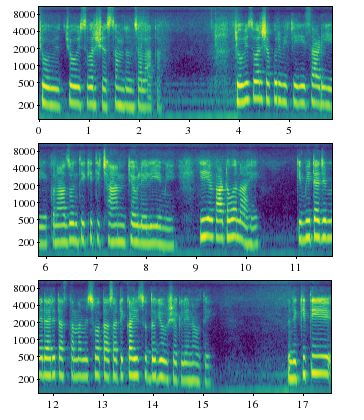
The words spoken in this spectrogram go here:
चोवीस चोवीस वर्ष समजून चला आता. चोवीस वर्षापूर्वीची ही साडी आहे पण अजून ती किती छान ठेवलेली आहे मी. ही एक आठवण आहे की मी त्या जिम्मेदारीत असताना मी स्वतःसाठी काही सुद्धा घेऊ शकले नव्हते. म्हणजे किती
